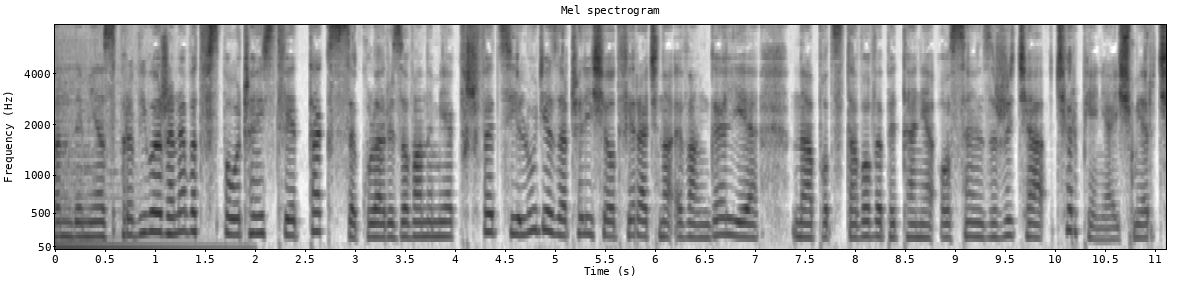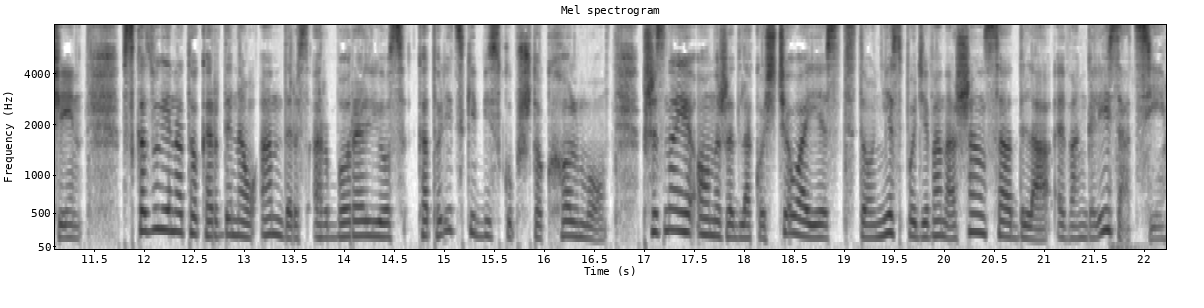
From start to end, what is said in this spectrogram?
Pandemia sprawiła, że nawet w społeczeństwie tak zsekularyzowanym jak w Szwecji ludzie zaczęli się otwierać na Ewangelię, na podstawowe pytania o sens życia, cierpienia i śmierci. Wskazuje na to kardynał Anders Arborelius, katolicki biskup Sztokholmu. Przyznaje on, że dla Kościoła jest to niespodziewana szansa dla ewangelizacji.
